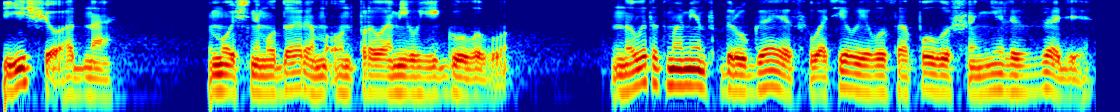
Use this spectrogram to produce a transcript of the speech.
Еще одна. Мощным ударом он проломил ей голову. Но в этот момент другая схватила его за полу шинели сзади.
